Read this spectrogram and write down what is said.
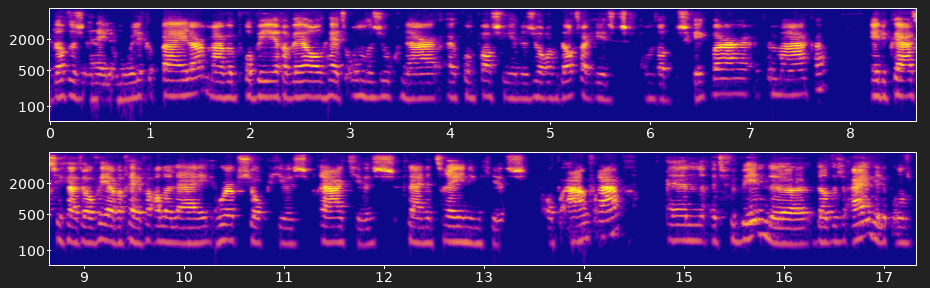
Dat is een hele moeilijke pijler, maar we proberen wel het onderzoek naar compassie in de zorg dat er is, om dat beschikbaar te maken. Educatie gaat over, ja, we geven allerlei workshopjes, praatjes, kleine trainingjes op aanvraag. En het verbinden, dat is eigenlijk ons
